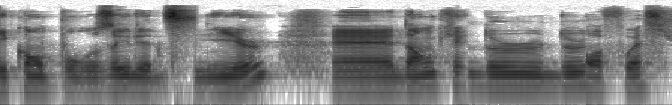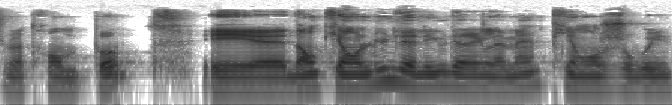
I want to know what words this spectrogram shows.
est composé de 10 lieux. Euh, donc, deux, deux, trois fois, si je ne me trompe pas. Et euh, donc, ils ont lu le livre de règlement, puis ils ont joué,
